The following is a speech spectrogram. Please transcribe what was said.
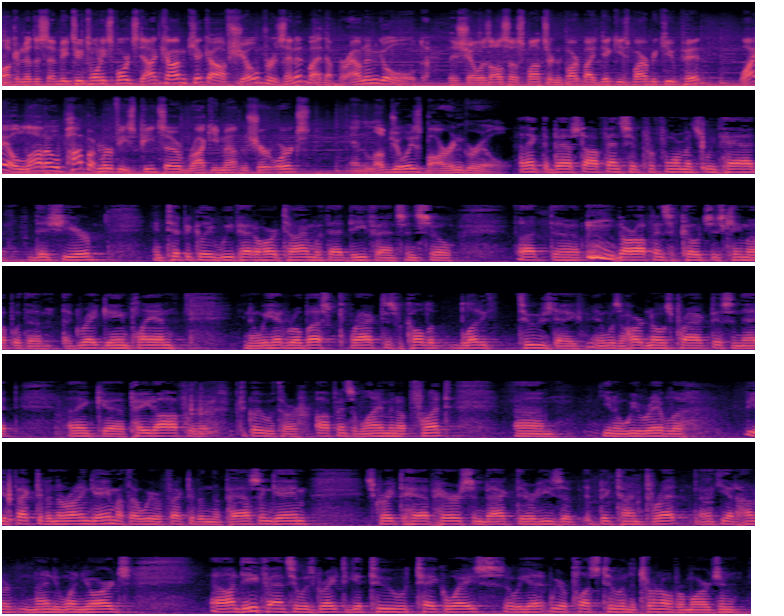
Welcome to the 7220sports.com kickoff show presented by the Brown and Gold. This show is also sponsored in part by Dickey's Barbecue Pit, YO Lotto, Papa Murphy's Pizza, Rocky Mountain Shirtworks, and Lovejoy's Bar and Grill. I think the best offensive performance we've had this year, and typically we've had a hard time with that defense, and so thought uh, our offensive coaches came up with a, a great game plan. You know, we had robust practice. We called it Bloody Tuesday. It was a hard nosed practice, and that I think uh, paid off, with, particularly with our offensive linemen up front. Um, you know, we were able to be effective in the running game. I thought we were effective in the passing game. It's great to have Harrison back there. He's a, a big time threat. I think he had 191 yards. Uh, on defense, it was great to get two takeaways. So we got, we were plus two in the turnover margin.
